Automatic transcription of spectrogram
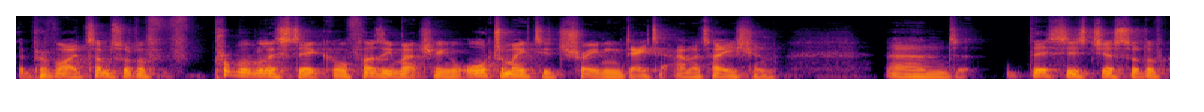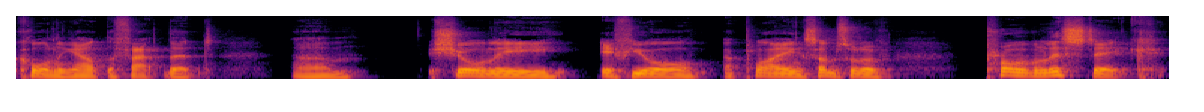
that provide some sort of probabilistic or fuzzy matching or automated training data annotation. And this is just sort of calling out the fact that um, surely if you're applying some sort of probabilistic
